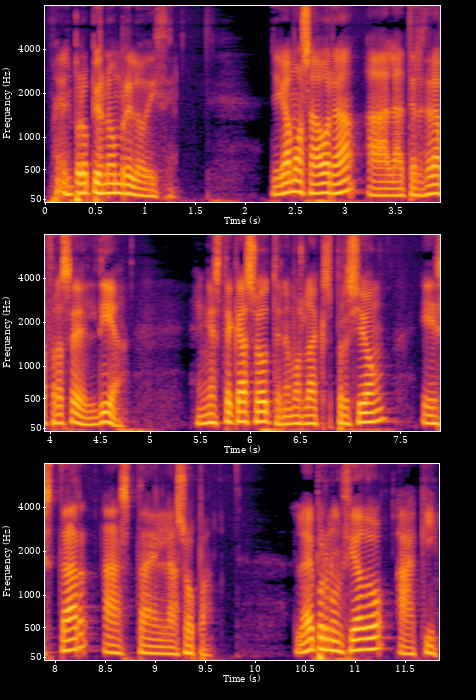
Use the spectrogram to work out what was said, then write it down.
El propio nombre lo dice. Llegamos ahora a la tercera frase del día. En este caso tenemos la expresión estar hasta en la sopa. La he pronunciado aquí.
